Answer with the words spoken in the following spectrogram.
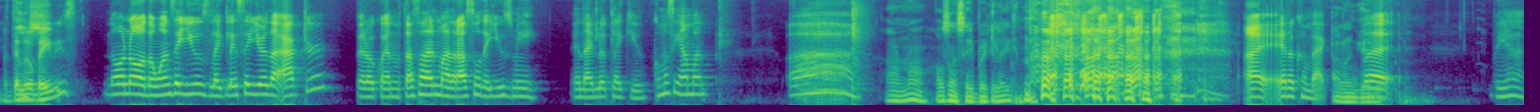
With the little babies? No, no, the ones they use. Like, let's say you're the actor, pero cuando estás a dar el madrazo, they use me, and I look like you. ¿Cómo se llaman? Ah, I don't know. I was gonna say break a leg. I, it'll come back. I don't get but, But yeah,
